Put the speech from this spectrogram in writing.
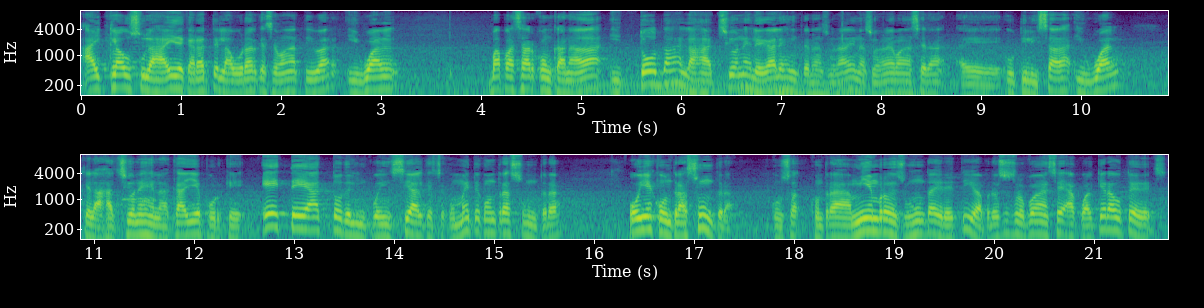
Hay cláusulas ahí de carácter laboral que se van a activar. Igual va a pasar con Canadá y todas las acciones legales internacionales y nacionales van a ser eh, utilizadas igual que las acciones en la calle porque este acto delincuencial que se comete contra Suntra, hoy es contra Suntra, contra miembros de su junta directiva, pero eso se lo pueden hacer a cualquiera de ustedes,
